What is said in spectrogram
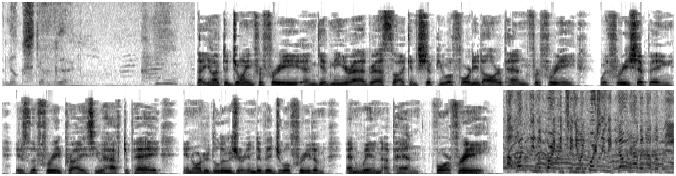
the milk's still good. That you have to join for free and give me your address so I can ship you a $40 pen for free with free shipping is the free price you have to pay in order to lose your individual freedom and win a pen for free. Uh, one thing before I continue. Unfortunately, we don't have enough of the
